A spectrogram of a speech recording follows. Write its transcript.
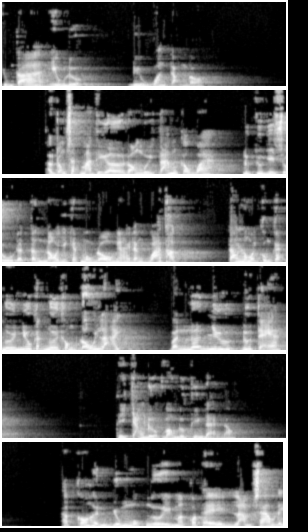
chúng ta hiểu được điều quan trọng đó. Ở trong sách Matthew đoạn 18 câu 3 Đức Chúa Giêsu đã từng nói với các môn đồ Ngài rằng quá thật, ta nói cùng các ngươi, nếu các ngươi không đổi lại và nên như đứa trẻ, thì chẳng được vào nước thiên đàng đâu thật có hình dung một người mà có thể làm sao để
